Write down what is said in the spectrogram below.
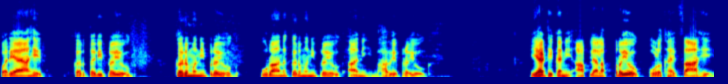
पर्याय आहेत कर्तरी प्रयोग, कर्मणी प्रयोग, पुराण कर्मणी प्रयोग आणि भावे प्रयोग. या ठिकाणी आपल्याला प्रयोग ओळखायचा आहे.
